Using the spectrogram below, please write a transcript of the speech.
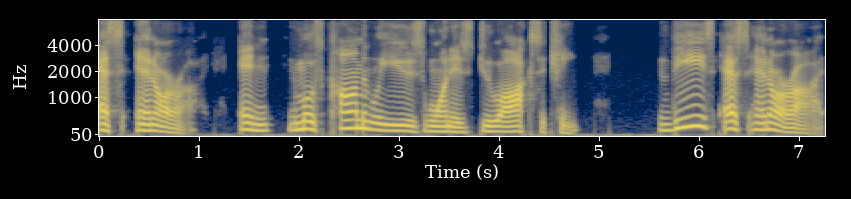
SNRI. And the most commonly used one is duloxetine. These SNRIs,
